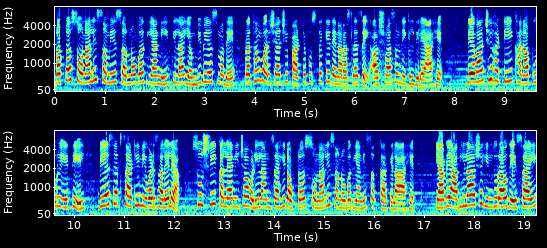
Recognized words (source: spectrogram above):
डॉक्टर सोनाली समीर सरनोबत यांनी तिला एमबीबीएसमध्ये प्रथम वर्षाची पाठ्यपुस्तके देणार असल्याचे आश्वासन देखील दिले आहे. देवाची हट्टी खानापूर येथील बीएसएफसाठी निवड झालेल्या सुश्री कल्याणीच्या वडिलांचाही डॉक्टर सोनाली सनोबत यांनी सत्कार केला आहे. यावेळी अभिलाष हिंदूराव देसाई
